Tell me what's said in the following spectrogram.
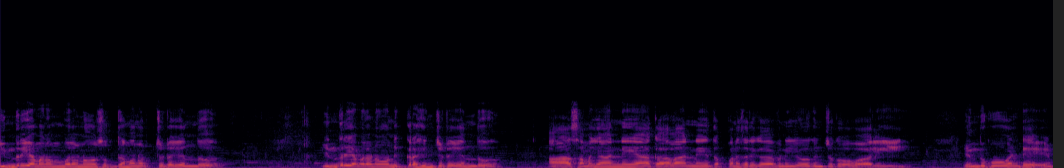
ఇంద్రియమనంబులను శుద్ధమనర్చుట ఎందు ఇంద్రియములను నిగ్రహించుట ఎందు ఆ సమయాన్ని ఆ కాలాన్ని తప్పనిసరిగా వినియోగించుకోవాలి. ఎందుకు అంటే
